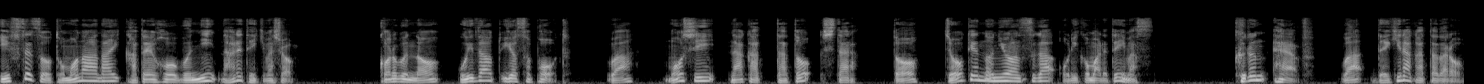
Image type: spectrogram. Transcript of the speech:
う。if 説を伴わない家庭法文に慣れていきましょう。この文の without your support は、もしなかったとしたらと条件のニュアンスが織り込まれています。couldn't have はできなかっただろ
